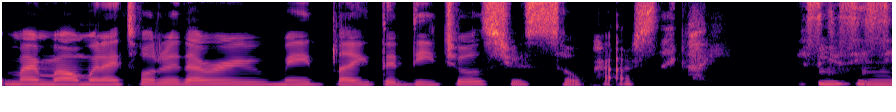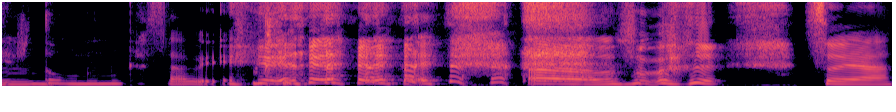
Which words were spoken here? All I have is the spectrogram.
my mom when I told her that we made like the dichos, she was so proud. She's like, "Ay, es que sí es cierto, uno nunca sabe." um, so yeah.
